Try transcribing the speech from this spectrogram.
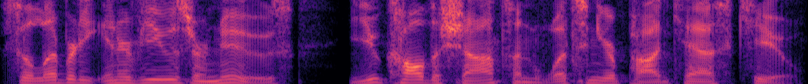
celebrity interviews or news, you call the shots on what's in your podcast queue.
